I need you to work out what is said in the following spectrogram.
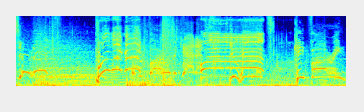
Shoot it! Oh my God! Fire with the cannon! Ah! You hit it! Keep firing!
